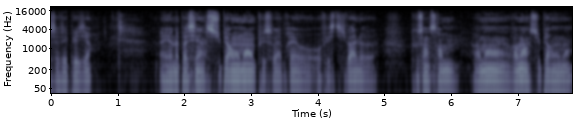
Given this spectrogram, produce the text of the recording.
ça fait plaisir. Et on a passé un super moment en plus après au festival tous ensemble. Vraiment, vraiment un super moment.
